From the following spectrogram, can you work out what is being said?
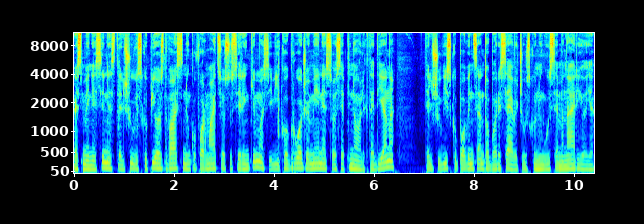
Kas mėnesinis Telšių viskupijos dvasininkų formacijos susirinkimas įvyko gruodžio mėnesio 17 dieną Telšių vyskupo Vincento Borisevičiaus kunigų seminarijoje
